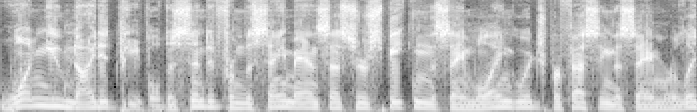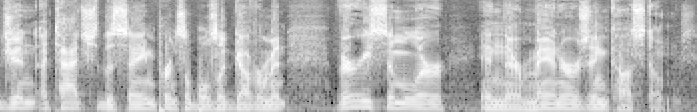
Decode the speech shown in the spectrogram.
one united people, descended from the same ancestors, speaking the same language, professing the same religion, attached to the same principles of government, very similar in their manners and customs.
